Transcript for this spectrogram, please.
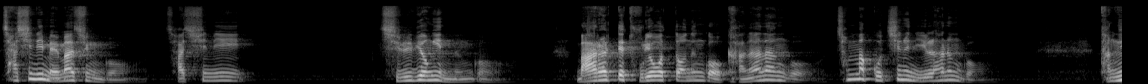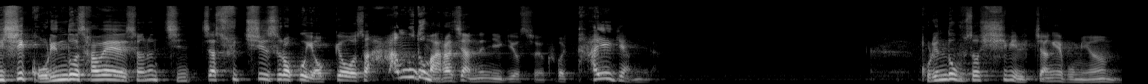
자신이 매 맞은 거, 자신이 질병이 있는 거, 말할 때 두려워 떠는 거, 가난한 거, 천막 고치는 일 하는 거, 당시 고린도 사회에서는 진짜 수치스럽고 역겨워서 아무도 말하지 않는 얘기였어요. 그걸 다 얘기합니다. 고린도 후서 11장에 보면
